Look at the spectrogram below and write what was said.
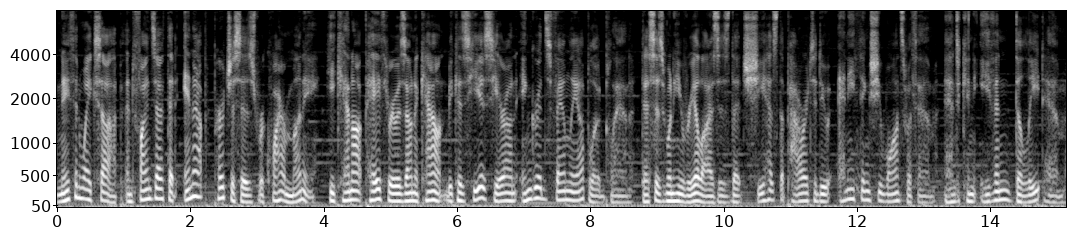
Nathan wakes up and finds out that in app purchases require money. He cannot pay through his own account because he is here on Ingrid's family upload plan. This is when he realizes that she has the power to do anything she wants with him and can even delete him.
